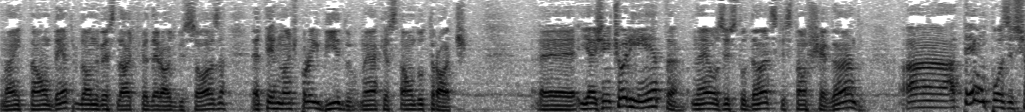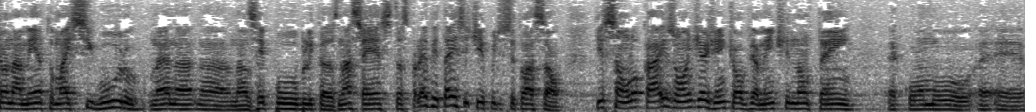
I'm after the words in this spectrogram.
Né? Então, dentro da Universidade Federal de Viçosa, é terminante proibido né, a questão do trote. É, e a gente orienta né, os estudantes que estão chegando a, ter um posicionamento mais seguro né, na, na, nas repúblicas, nas festas, para evitar esse tipo de situação, que são locais onde a gente, obviamente, não tem é, como é, é,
